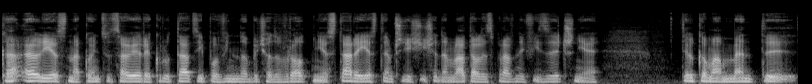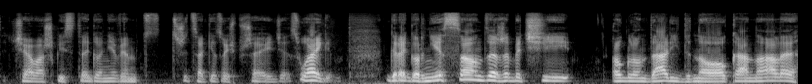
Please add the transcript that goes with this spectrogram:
KL jest na końcu całej rekrutacji, powinno być odwrotnie. Stary jestem, 37 lat, ale sprawny fizycznie tylko mam męty ciała szklistego, nie wiem, czy takie coś przejdzie. Słuchaj, Gregor, nie sądzę, żeby ci oglądali dno oka, no ale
